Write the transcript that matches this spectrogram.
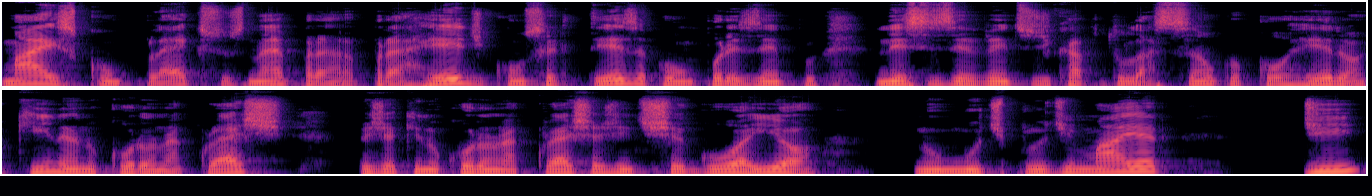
mais complexos né, para a rede, com certeza, como por exemplo nesses eventos de capitulação que ocorreram aqui né, no Corona Crash. Veja que no Corona Crash a gente chegou aí ó, no múltiplo de Mayer de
